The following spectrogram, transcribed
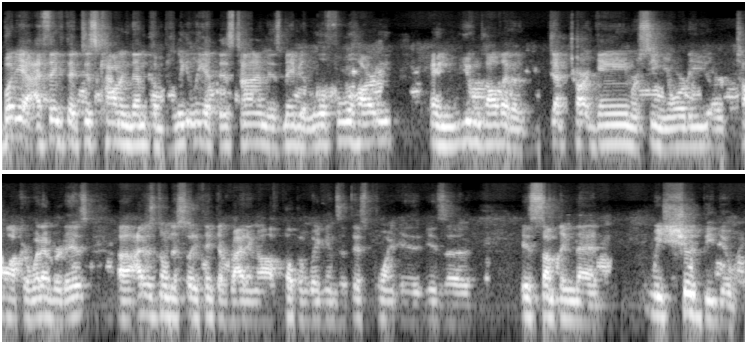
but yeah, I think that discounting them completely at this time is maybe a little foolhardy. And you can call that a depth chart game or seniority or talk or whatever it is. Uh, I just don't necessarily think that writing off Pope and Wiggins at this point is, is a is something that we should be doing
